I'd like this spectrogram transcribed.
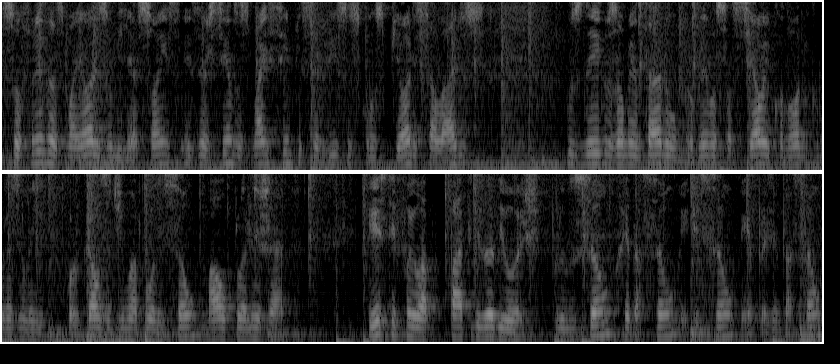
sofrendo as maiores humilhações, exercendo os mais simples serviços com os piores salários, os negros aumentaram o problema social e econômico brasileiro por causa de uma abolição mal planejada. Este foi o Apátrida de hoje. Produção, redação, edição e apresentação,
